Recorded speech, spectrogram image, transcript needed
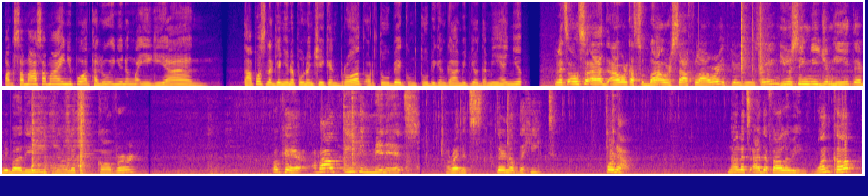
Pagsamasamahin niyo po at haluin niyo ng maigi yan. Tapos lagyan niyo na po ng chicken broth or tubig kung tubig ang gamit niyo. Damihan niyo. Let's also add our kasuba or safflower if you're using. Using medium heat, everybody. Now let's cover. Okay, about 18 minutes. All right, let's turn off the heat for now. Now let's add the following. One cup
